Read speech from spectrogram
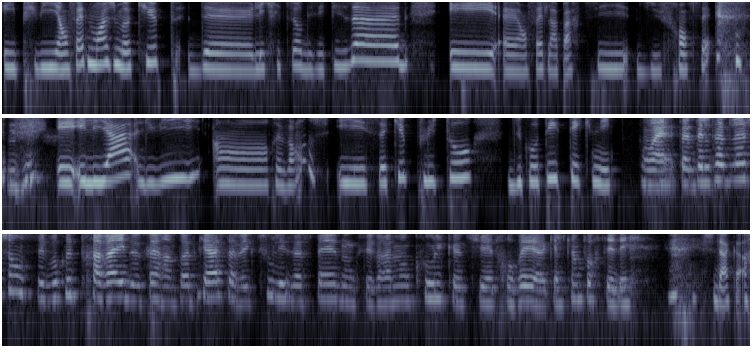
Et puis, en fait, moi, je m'occupe de l'écriture des épisodes et en fait la partie du français. Mm-hmm. et Elia, lui, en revanche, il s'occupe plutôt du côté technique. Ouais, tu as, de la chance. C'est beaucoup de travail de faire un podcast avec tous les aspects. Donc, c'est vraiment cool que tu aies trouvé euh, quelqu'un pour t'aider. je suis d'accord.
